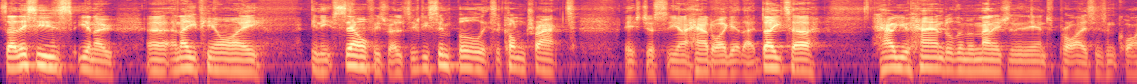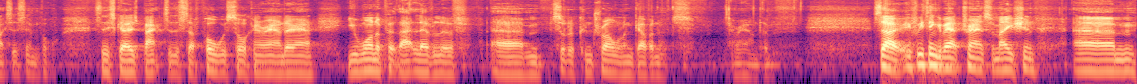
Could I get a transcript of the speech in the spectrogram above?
So this is, you know, uh, an API in itself is relatively simple. It's a contract. It's just, you know, how do I get that data? How you handle them and manage them in the enterprise isn't quite so simple. So this goes back to the stuff Paul was talking around, around you want to put that level of um, sort of control and governance around them. So if we think about transformation, Um,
